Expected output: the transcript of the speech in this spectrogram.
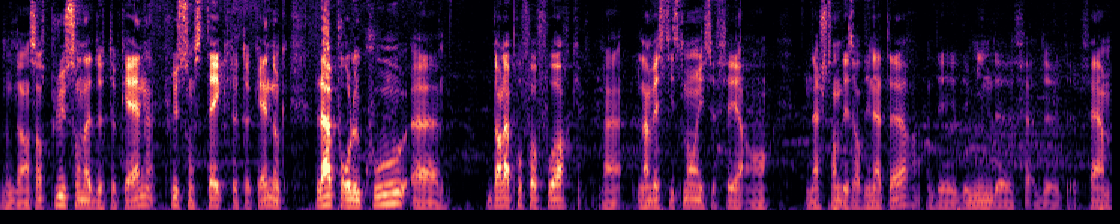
Donc dans un sens, plus on a de tokens, plus on stake le token. Donc là, pour le coup, euh, dans la proof of work, ben, l'investissement il se fait en achetant des ordinateurs, des, mines de, de, de ferme,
